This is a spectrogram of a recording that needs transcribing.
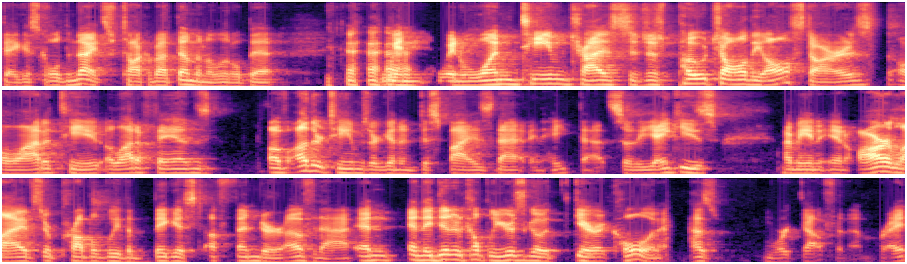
Vegas Golden Knights, we'll talk about them in a little bit. When when one team tries to just poach all the all stars, a lot of team, a lot of fans of other teams are going to despise that and hate that. So the Yankees, I mean, in our lives, they're probably the biggest offender of that. And and they did it a couple years ago with Gerrit Cole, and it has worked out for them, right?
